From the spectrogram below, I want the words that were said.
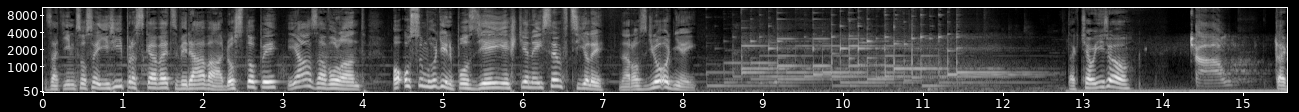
Zatímco se Jiří Prskavec vydává do stopy, já za volant. O 8 hodin později ještě nejsem v cíli, na rozdíl od něj. Tak čau Jiřo. Čau. Tak,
